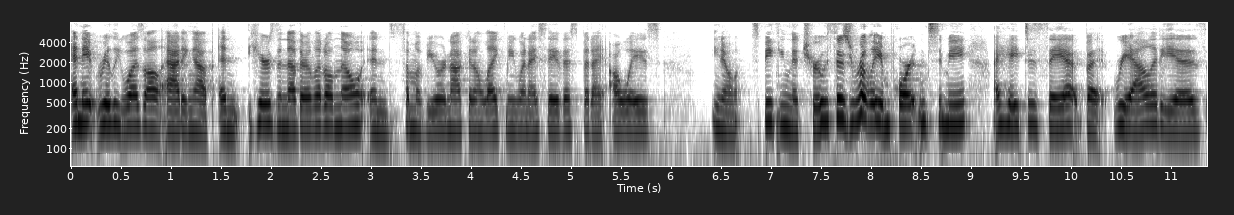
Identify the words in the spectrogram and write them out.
and it really was all adding up. And here's another little note, and some of you are not going to like me when I say this, but I always, you know, speaking the truth is really important to me. I hate to say it, but reality is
